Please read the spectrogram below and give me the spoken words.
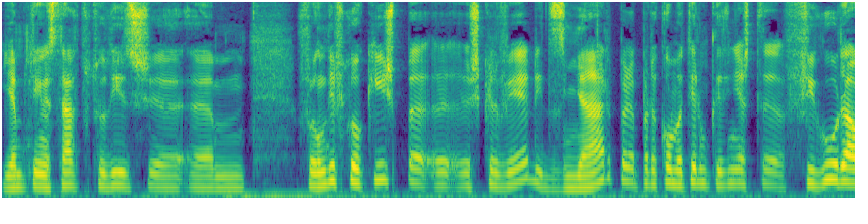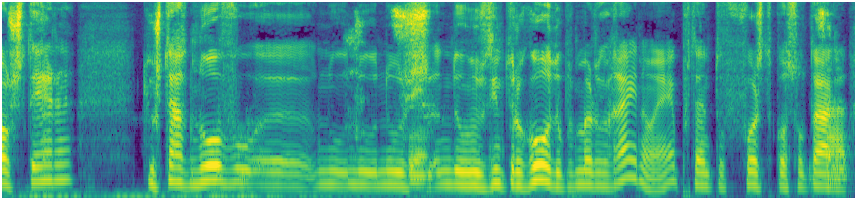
E é muito engraçado porque tu dizes. Uh, eh, um, foi um livro que eu quis para, uh, escrever e desenhar para, para combater um bocadinho esta figura austera que o Estado Novo uh, no, no, nos, nos, entregou do primeiro rei, não é? Portanto, foste consultar Exato.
